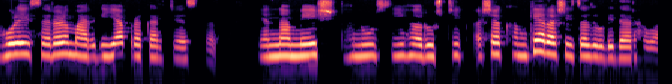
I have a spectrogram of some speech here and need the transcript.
भोळे सरळ मार्गी या प्रकारचे असतात. यांना मेष धनु सिंह वृश्चिक अशा खमक्या राशीचा जोडीदार हवा.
